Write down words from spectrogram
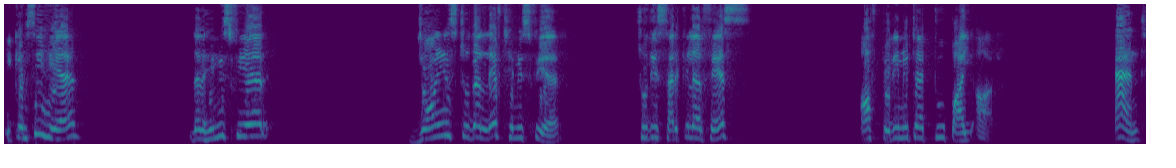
You can see here the hemisphere joins to the left hemisphere through the circular face of perimeter 2 pi r and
